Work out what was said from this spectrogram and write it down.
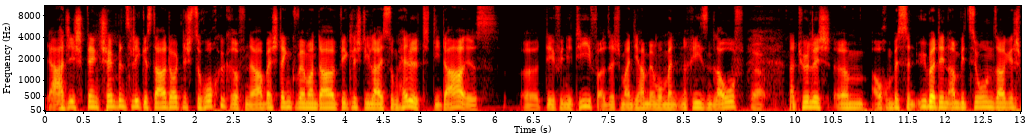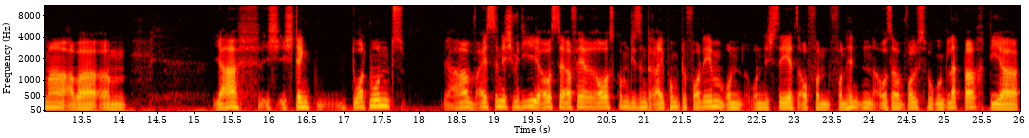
Ja, ich denke, Champions League ist da deutlich zu hoch gegriffen, ja. Aber ich denke, wenn man da wirklich die Leistung hält, die da ist, äh, definitiv. Also ich meine, die haben im Moment einen Riesenlauf. Ja. Natürlich ähm, auch ein bisschen über den Ambitionen, sage ich mal. Aber ähm, ja, ich, ich denke, Dortmund ja, weißt du nicht, wie die aus der Affäre rauskommen? Die sind drei Punkte vor dem und, und ich sehe jetzt auch von, von hinten, außer Wolfsburg und Gladbach, die ja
